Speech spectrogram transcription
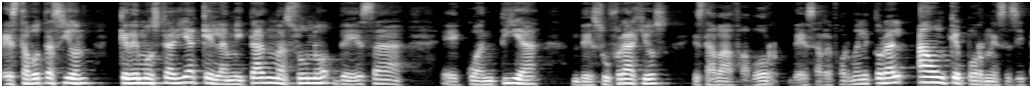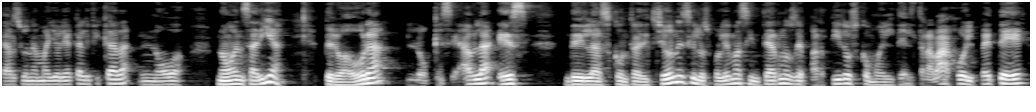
esta votación, que demostraría que la mitad más uno de esa eh, cuantía de sufragios estaba a favor de esa reforma electoral, aunque por necesitarse una mayoría calificada no, no avanzaría. Pero ahora lo que se habla es de las contradicciones y los problemas internos de partidos como el del trabajo, el PT,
